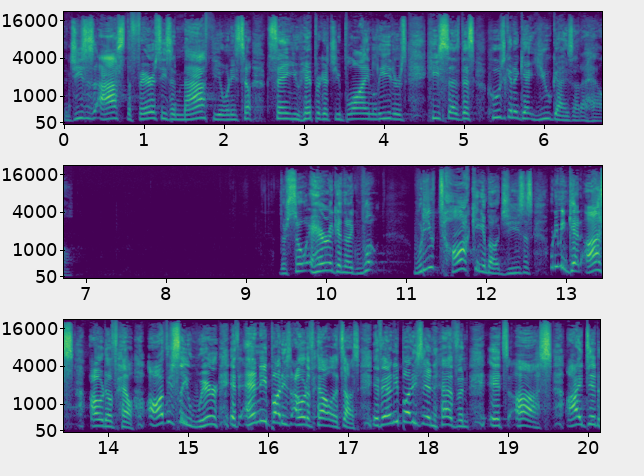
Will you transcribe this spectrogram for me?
And Jesus asked the Pharisees in Matthew when he's saying, You hypocrites, you blind leaders, he says this Who's going to get you guys out of hell? They're so arrogant. They're like, What? What are you talking about, Jesus? What do you mean get us out of hell? Obviously, we're, if anybody's out of hell, it's us. If anybody's in heaven, it's us. I did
